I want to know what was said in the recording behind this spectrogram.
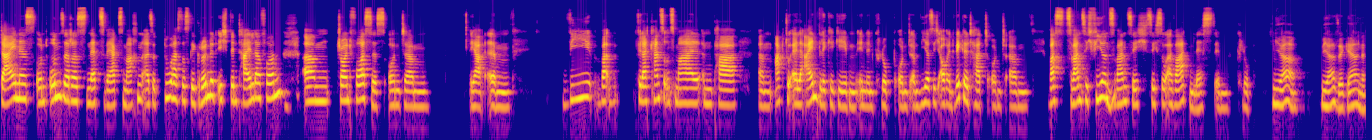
deines und unseres Netzwerks machen. Also du hast es gegründet, ich bin Teil davon, mhm. ähm, Joint Forces. Und ähm, ja, ähm, wie, vielleicht kannst du uns mal ein paar ähm, aktuelle Einblicke geben in den Club und ähm, wie er sich auch entwickelt hat und ähm, was 2024 mhm. sich so erwarten lässt im Club. Ja, ja, sehr gerne.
